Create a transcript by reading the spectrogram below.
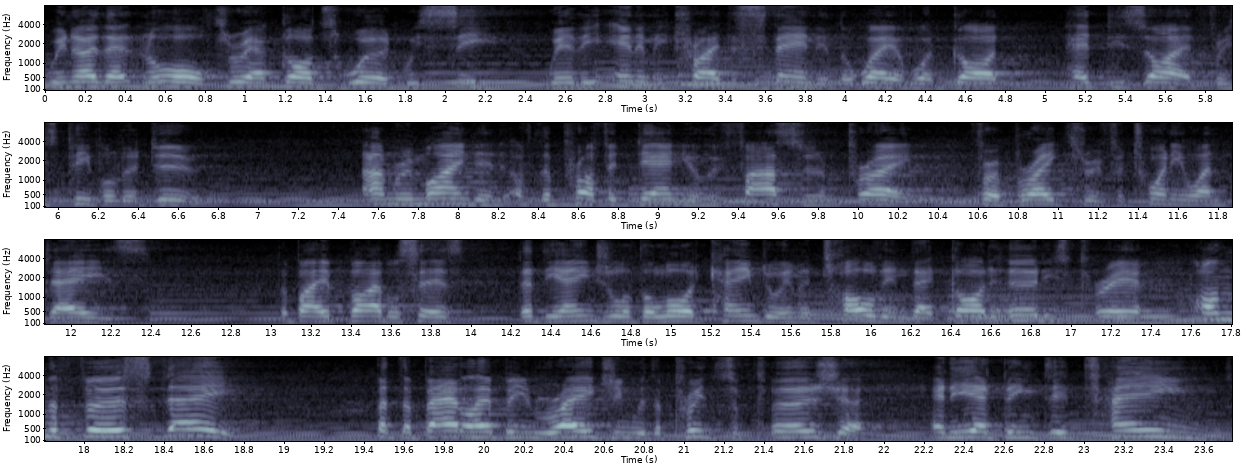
We know that in all throughout God's word, we see where the enemy tried to stand in the way of what God had desired for his people to do. I'm reminded of the prophet Daniel who fasted and prayed for a breakthrough for 21 days. The Bible says that the angel of the Lord came to him and told him that God heard his prayer on the first day. But the battle had been raging with the prince of Persia, and he had been detained.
